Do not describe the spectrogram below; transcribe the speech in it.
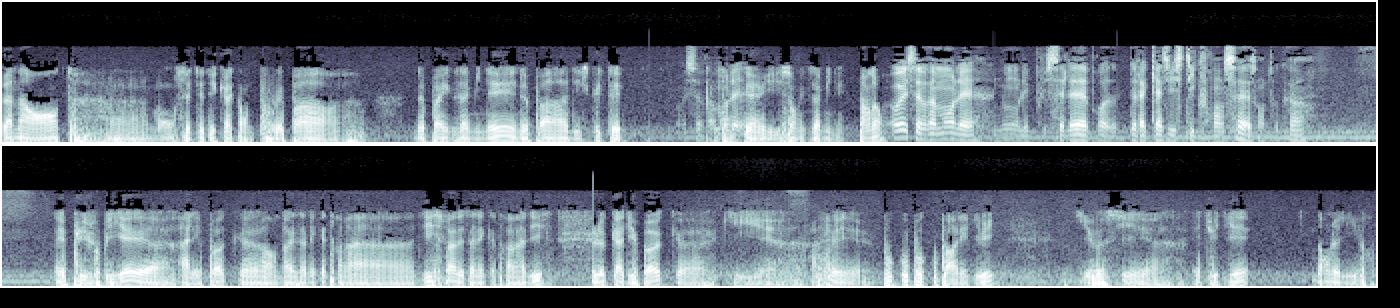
La Marante. bon, c'était des cas qu'on ne pouvait pas ne pas examiner et ne pas discuter. c'est vraiment les... Euh, ils sont examinés. Pardon Oui, c'est vraiment les noms les plus célèbres de la casuistique française, en tout cas. Et puis j'oubliais euh, à l'époque, euh, dans les années 90, fin des années 90, le cas du Boc qui a fait beaucoup beaucoup parler de lui, qui est aussi étudié dans le livre.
